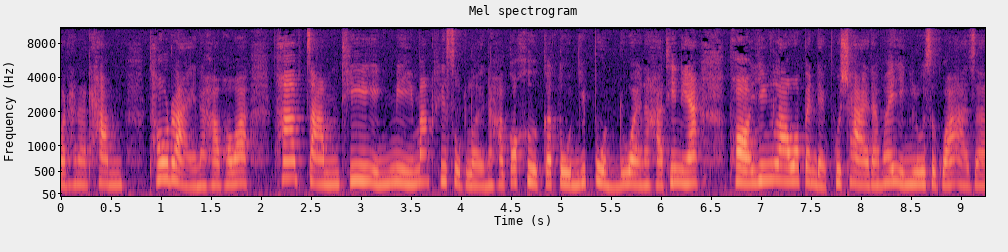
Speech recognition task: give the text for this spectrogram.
วัฒนธรรมเท่าไหร่นะคะ เพราะว่าภาพจำที่อิงมีมากที่สุดเลยนะคะ ก็คือการ์ตูนญี่ปุ่นด้วยนะคะ ที่เนี้ยพอยิ่งเล่าว่าเป็นเด็กผู้ชายทำให้อิงรู้สึกว่าอาจจะ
